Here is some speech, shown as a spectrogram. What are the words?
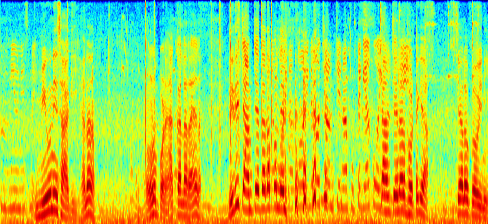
ਮਿਊਨਿਸ ਮਿਊਨਿਸ ਆ ਗਈ ਹੈਨਾ? ਹੁਣ ਬਣਿਆ ਕਲਰ ਹੈ ਨਾ ਦੀਦੀ ਚਮਚੇ ਤਾਂ ਤਾਂ ਭੰਨੇ ਕੋਈ ਨਾ ਉਹ ਚਮਚੇ ਨਾਲ ਫੁੱਟ ਗਿਆ ਕੋਈ ਗੱਲ ਚਮਚੇ ਨਾਲ ਨਹੀਂ। ਫੁੱਟ ਗਿਆ। ਚਲੋ ਕੋਈ ਨਹੀਂ।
